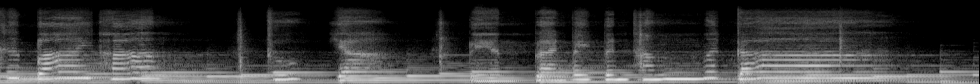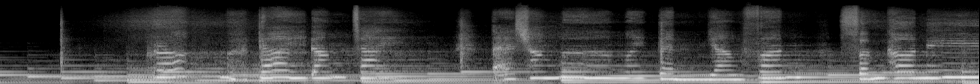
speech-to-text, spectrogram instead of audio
คือปลายทางทุกอย่างเปลี่ยนแปลงไปเป็นธรรมดารักเมื่อได้ดังใจ แต่ช่างเมื่อไม่เป็นอย่างฝัน สังขารนี้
